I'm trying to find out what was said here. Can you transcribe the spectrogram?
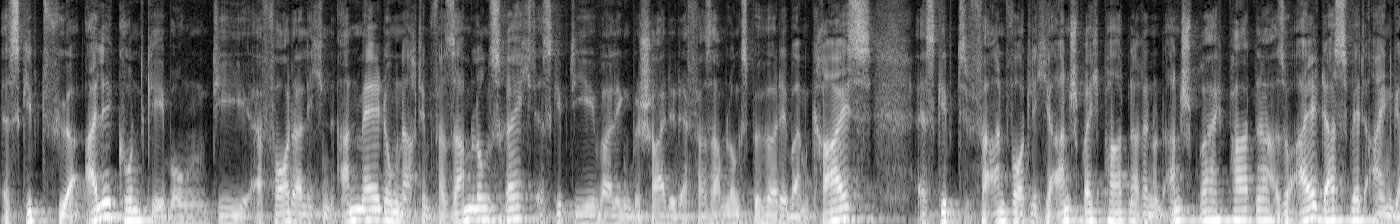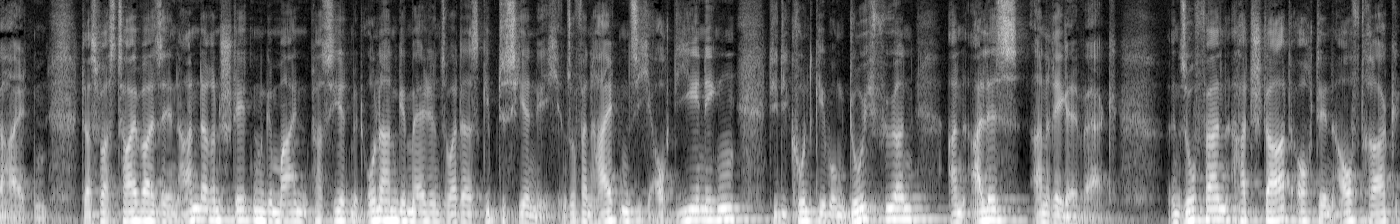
Es gibt für alle Kundgebungen die erforderlichen Anmeldungen nach dem Versammlungsrecht. Es gibt die jeweiligen Bescheide der Versammlungsbehörde beim Kreis. Es gibt verantwortliche Ansprechpartnerinnen und Ansprechpartner. Also all das wird eingehalten. Das, was teilweise in anderen Städten, Gemeinden passiert mit unangemeldet und so weiter, das gibt es hier nicht. Insofern halten sich auch diejenigen, die die Kundgebung durchführen, an alles an Regelwerk. Insofern hat Staat auch den Auftrag,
